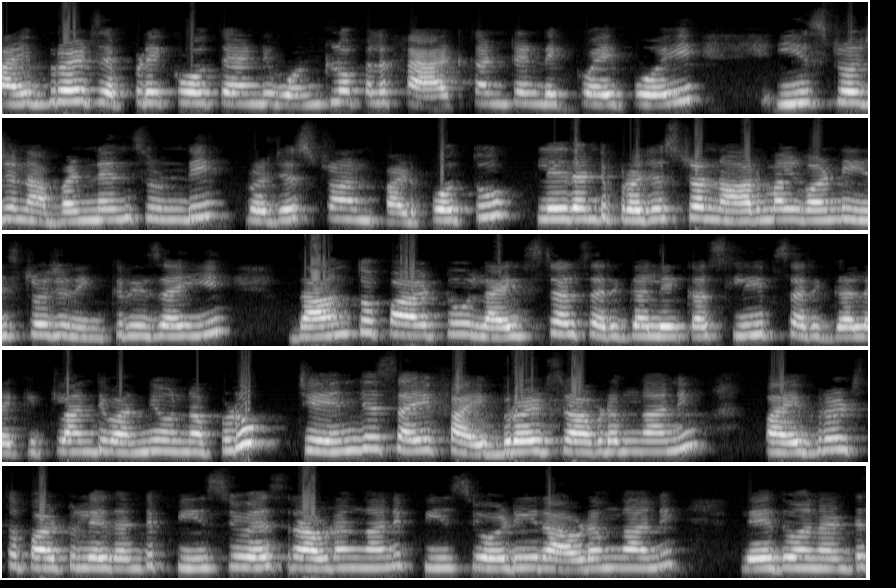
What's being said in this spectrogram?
ఫైబ్రాయిడ్స్ ఎప్పుడు ఎక్కువ అవుతాయండి ఒంట్లోపల ఫ్యాట్ కంటెంట్ ఎక్కువైపోయి ఈస్ట్రోజన్ అబండెన్స్ ఉండి ప్రొజెస్ట్రాన్ పడిపోతూ లేదంటే ప్రొజెస్ట్రాన్ నార్మల్గా ఉండి ఈస్ట్రోజన్ ఇంక్రీజ్ అయ్యి దాంతో పాటు లైఫ్ స్టైల్ సరిగ్గా లేక స్లీప్ సరిగ్గా లేక ఇట్లాంటివన్నీ ఉన్నప్పుడు చేంజెస్ అయ్యి ఫైబ్రాయిడ్స్ రావడం కానీ ఫైబ్రాయిడ్స్తో పాటు లేదంటే పీసీఓఎస్ రావడం కానీ పీసీఓడి రావడం కానీ లేదు అని అంటే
